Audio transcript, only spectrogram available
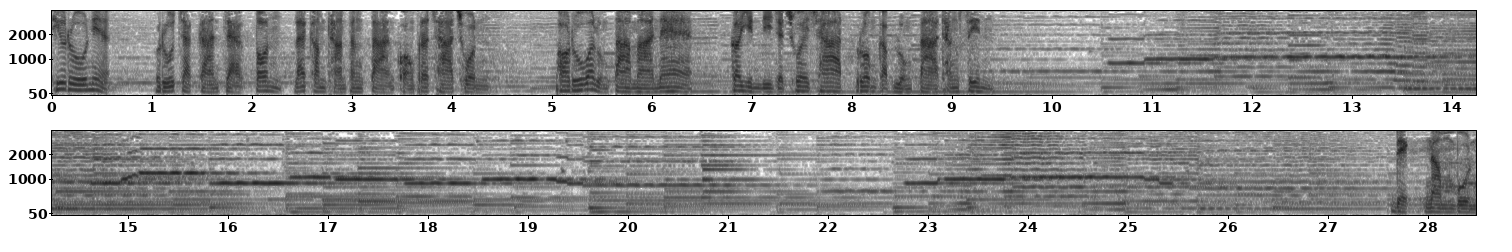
ที่รู้เนี่ยรู้จากการแจกต้นและคำถามต่างๆ ของประชาชน พอรู้ว่าหลวงตามาแน่ ก็ยินดีจะช่วยชาติร่วมกับหลวงตาทั้งสิ้น เด็กนำบุญ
